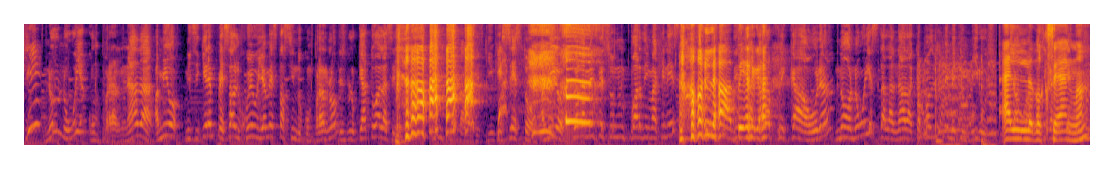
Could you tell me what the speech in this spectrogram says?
¿Qué? No, no voy a comprar nada. Amigo, ni siquiera he empezado el juego, ya me está haciendo comprarlo. Desbloquea todas las. ¿Qué es esto? Amigo, solamente son un par de imágenes. Hola, verga. PK ahora? No, no voy a instalar nada capaz me mete un virus. Al lo doxean, ¿no?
